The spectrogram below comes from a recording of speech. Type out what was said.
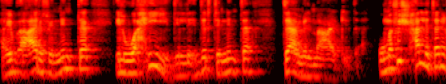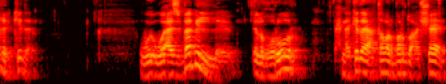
هيبقى عارف إن أنت الوحيد اللي قدرت إن أنت تعمل معاه كده. ومفيش حل تاني غير كده. و- وأسباب ال- الغرور إحنا كده يعتبر برضو عشان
